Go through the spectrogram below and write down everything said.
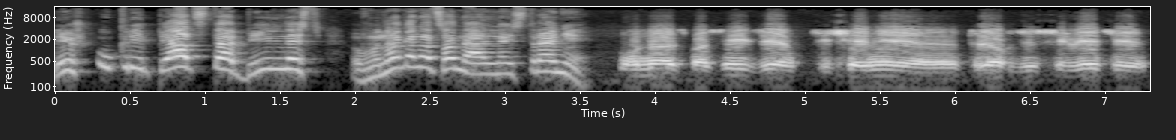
лишь укрепят стабильность в многонациональной стране. У нас по сей день в течение трех десятилетий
